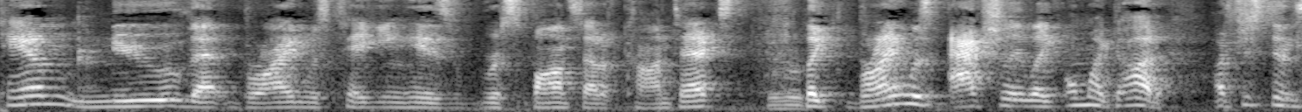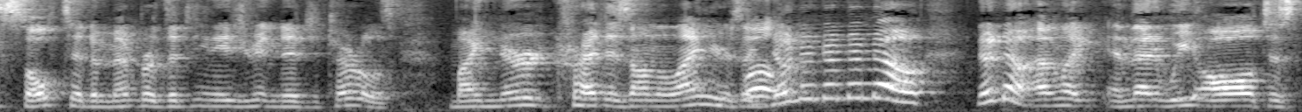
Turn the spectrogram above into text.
Cam knew that Brian was taking his response out of context. Mm-hmm. Like Brian was actually like, "Oh my god, I've just insulted a member of the Teenage Mutant Ninja Turtles. My nerd cred is on the line." He was like, "No, no, no, no, no, no, no." I'm like, and then we all just,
